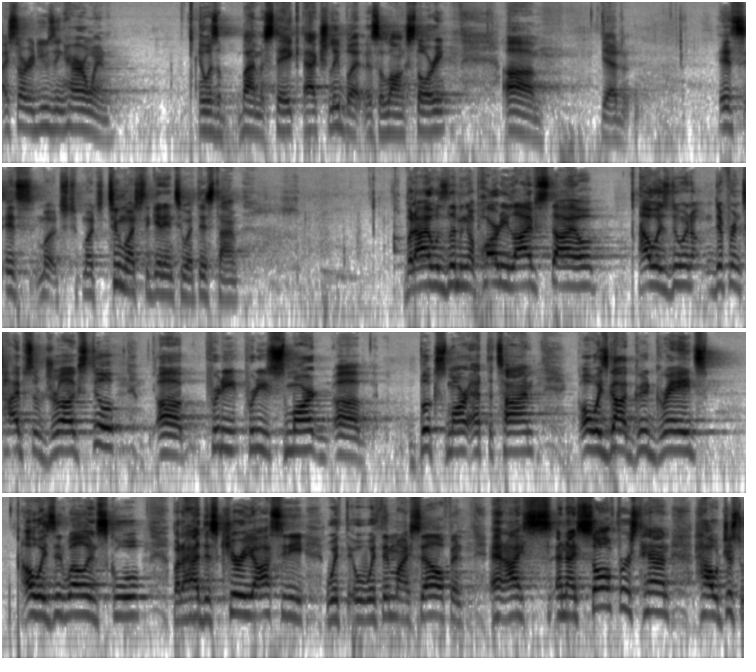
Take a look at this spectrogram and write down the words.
I started using heroin. It was a, by mistake, actually, but it's a long story. Um, yeah, it's, it's much, much, too much to get into at this time. But I was living a party lifestyle. I was doing different types of drugs, still uh, pretty, pretty smart, uh, book smart at the time. Always got good grades always did well in school, but I had this curiosity with, within myself. And, and, I, and I saw firsthand how just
